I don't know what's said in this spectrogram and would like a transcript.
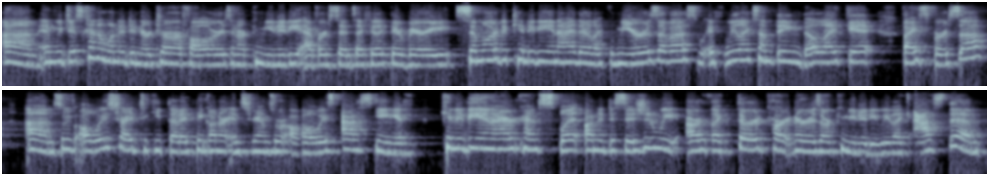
Um, and we just kind of wanted to nurture our followers and our community ever since. I feel like they're very similar to Kennedy and I. They're like mirrors of us. If we like something, they'll like it, vice versa. Um, so we've always tried to keep that. I think on our Instagrams, we're always asking if Kennedy and I are kind of split on a decision. We our like third partner is our community. We like ask them,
